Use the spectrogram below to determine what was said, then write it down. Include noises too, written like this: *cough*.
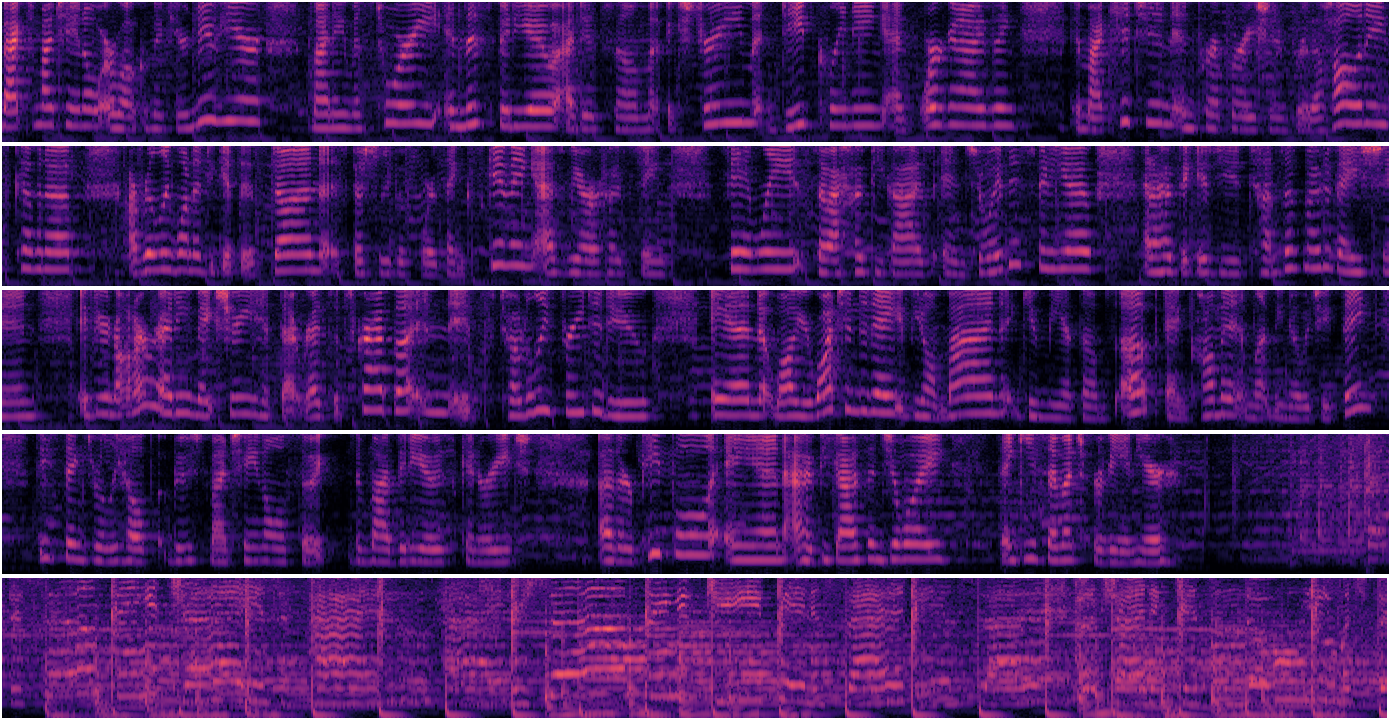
back to my channel, or welcome if you're new here. My name is Tori. In this video, I did some extreme deep cleaning and organizing in my kitchen in preparation for the holidays coming up. I really wanted to get this done, especially before Thanksgiving as we are hosting family. So I hope you guys enjoy this video and I hope it gives you tons of motivation. If you're not already, make sure you hit that red subscribe button. It's totally free to do. And while you're watching today, if you don't mind, give me a thumbs up and comment and let me know what you think. These things really help boost my channel so it, my videos can reach other people and I hope you guys enjoy. Thank you so much for being here. Much better.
